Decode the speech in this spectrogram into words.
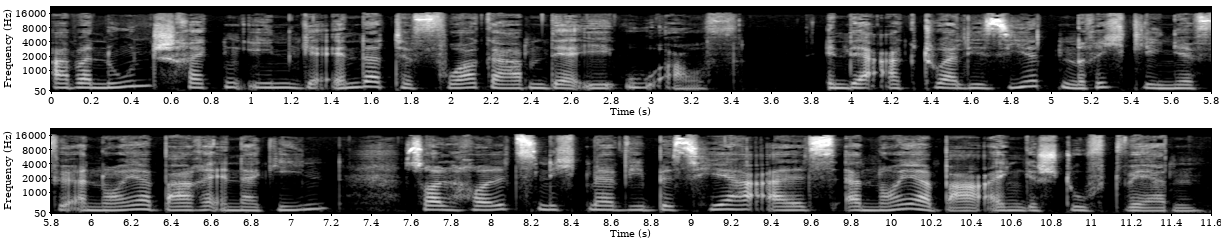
Aber nun schrecken ihn geänderte Vorgaben der EU auf. In der aktualisierten Richtlinie für erneuerbare Energien soll Holz nicht mehr wie bisher als erneuerbar eingestuft werden.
